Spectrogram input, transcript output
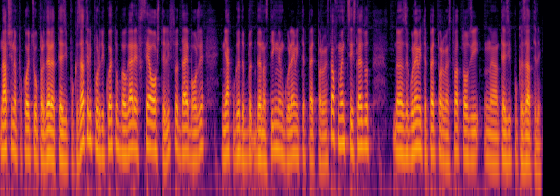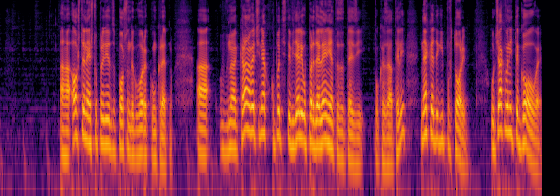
начина по който се определят тези показатели, поради което България все още липсва, дай Боже, някога да, да настигнем големите пет първенства. В момента се изследват а, за големите пет първенства този, а, тези показатели. А, още нещо преди да започна да говоря конкретно. А, на екрана вече няколко пъти сте видели определенията за тези показатели. Нека да ги повторим. Очакваните голове.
